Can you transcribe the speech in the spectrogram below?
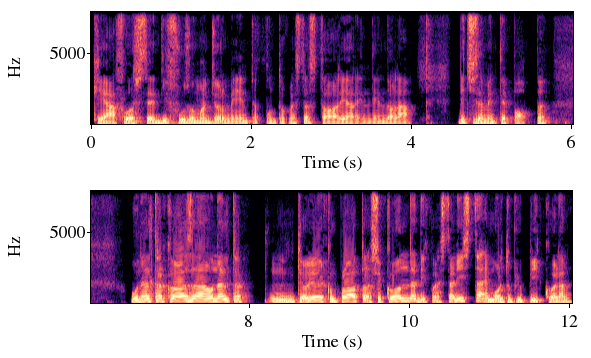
che ha forse diffuso maggiormente appunto questa storia rendendola decisamente pop. Un'altra cosa, un'altra mm, teoria del complotto, la seconda di questa lista, è molto più piccola.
